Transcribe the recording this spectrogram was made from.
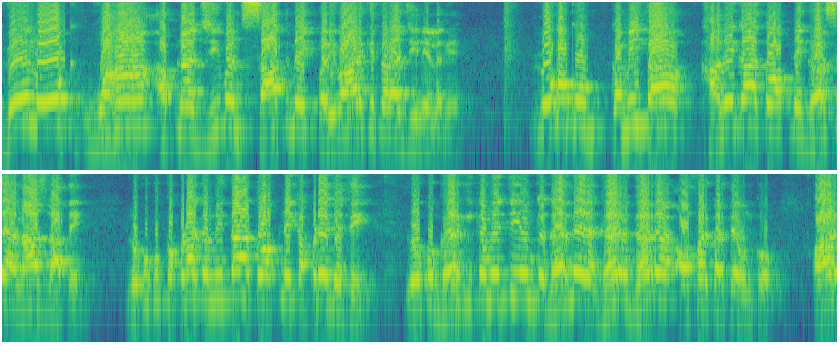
वे लोग वहाँ अपना जीवन साथ में एक परिवार की तरह जीने लगे। लोगों को कमी था खाने का तो अपने घर से अनाज लाते। लोगों को कपड़ा कमी था तो अपने कपड़े देते। लोगों को घर की कमी थी, उनके घर में घर घर ऑफ़र करते उनको। और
